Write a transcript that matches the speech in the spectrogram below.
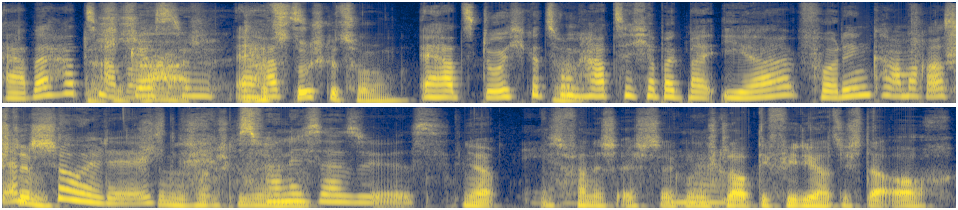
Aber er hat Das gestern, Er er hat's durchgezogen. er hat's durchgezogen, hat sich aber bei ihr vor den Kameras Stimmt. entschuldigt. Stimmt, das hab ich gesehen, fand ja. ich sehr süß. Ja, das fand ich echt sehr gut. Ich glaube, die Fidi hat sich da auch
